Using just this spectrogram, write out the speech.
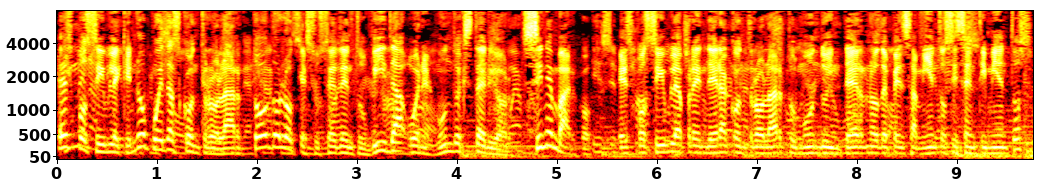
Es posible que no puedas controlar todo lo que sucede en tu vida o en el mundo exterior. Sin embargo, ¿es posible aprender a controlar tu mundo interno de pensamientos y sentimientos?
